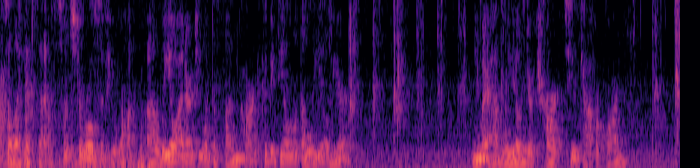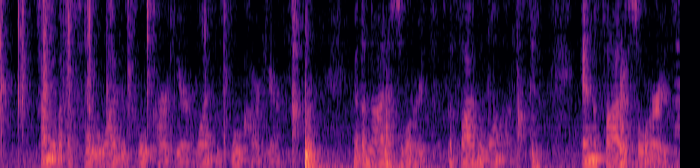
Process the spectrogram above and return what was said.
so like I said, switch the roles if you want. Uh, Leo energy with the Sun card could be dealing with a Leo here. You might have Leo in your chart too, Capricorn. Tell me about this Fool. Why is this Fool card here? Why is this Fool card here? We have the Nine of Swords, the Five of Wands and the five of swords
